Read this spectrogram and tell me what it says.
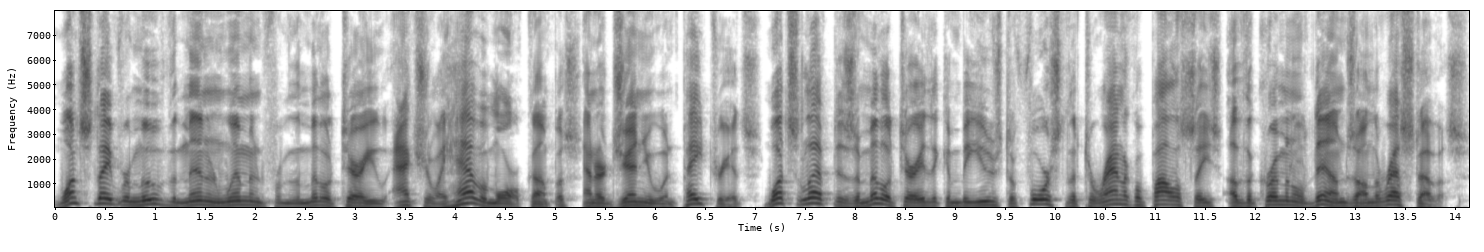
Once they've removed the men and women from the military who actually have a moral compass and are genuine patriots, what's left is a military that can be used to force the tyrannical policies of the criminal Dems on the rest of us.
